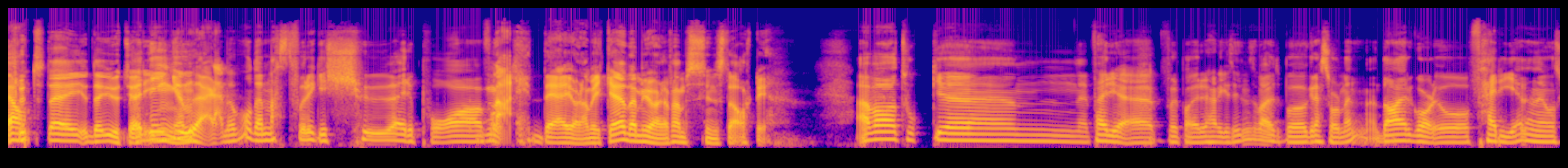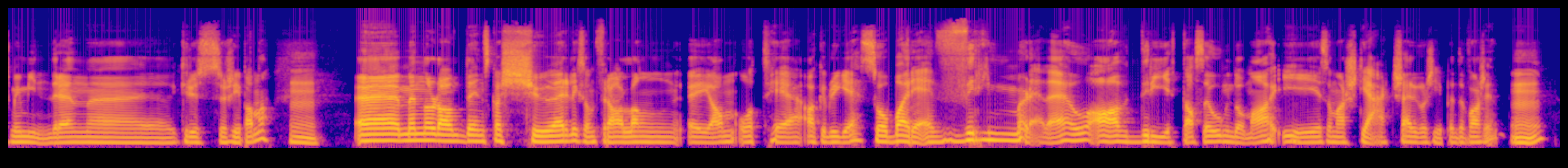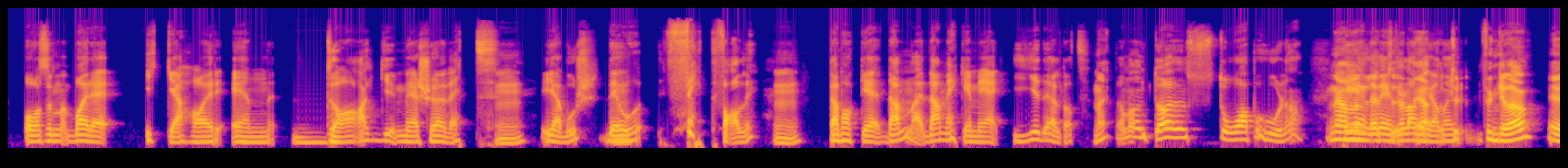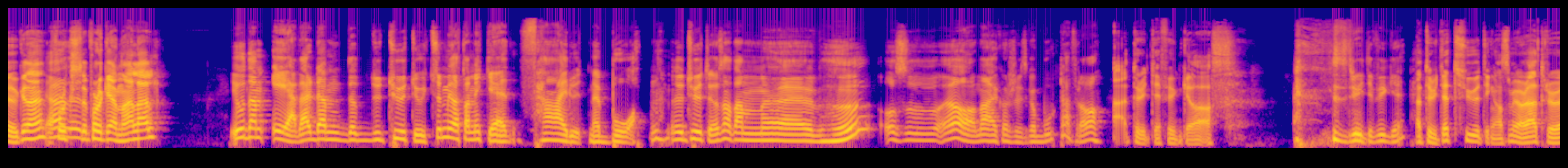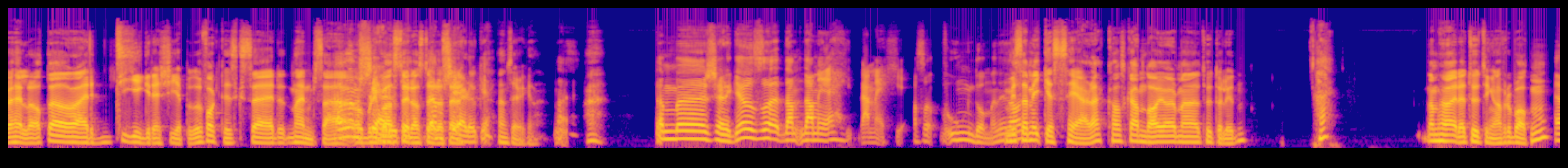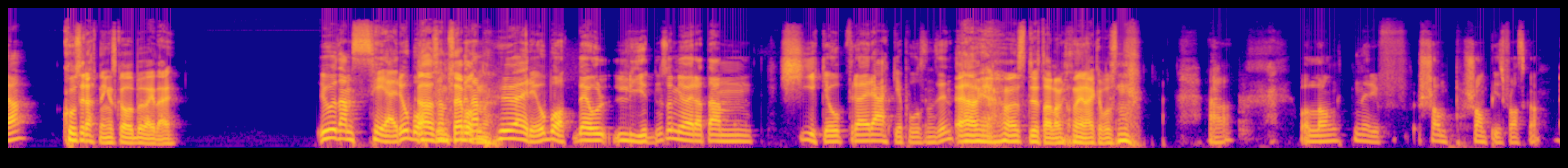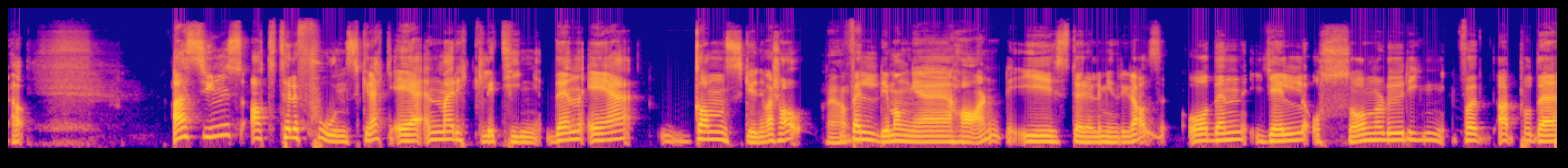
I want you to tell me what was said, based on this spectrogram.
Ja. Slutt. Det, det utgjør Det ingen gjør de jo på det mest for å ikke kjøre på folk. Nei, det gjør de ikke. De gjør det for de syns det er artig. Jeg var, tok uh, ferje for et par helger siden, så var jeg ute på Gressholmen. Der går det jo ferje, den er jo ganske mye mindre enn uh, cruiseskipene. Mm. Eh, men når da den skal kjøre liksom fra Langøyene og til Aker Brygge, så bare vrimler det jo av dritasse ungdommer i, som har stjålet skjærgårdsskipet til far sin, Mm. og som bare ikke har en dag med sjøvett Mm. hjemmebords. Det er jo fettfarlig. Mm. De, har ikke, de, de er ikke med i det hele tatt. Nei. Da må de stå på hornet, da. Ja, men Hele veien fra Langøya ja, Funker det, da? Gjør jo ikke det. Ja, Folk, det- folk er nå LL. Jo, de er der. De, de, du tuter jo ikke så mye at de ikke fær ut med båten. Men du tuter jo sånn at de øh, Hæ? Og så Ja, nei, kanskje vi skal bort herfra, da. Jeg tror ikke det funker, da. ass. Du tror ikke det funker? Jeg tror ikke det er tutinga som gjør det. Jeg tror heller at det er det der digre skipet du faktisk ser nærme seg Ja, og blir bare større og større. De ser det jo ikke. De ser det ikke Nei. De øh, ser det ikke. Og så de, de, er, de er Altså, ungdommen i dag Hvis de ikke ser det, hva skal de da gjøre med tutelyden? Hæ? De hører tutinga fra båten. Ja. Hvilken retning skal du bevege deg? Jo, de ser jo båten, Ja, de ser men de hører jo båten. Det er jo lyden som gjør at de kikker opp fra rekeposen sin. Ja, ok, mens Duta langt ned i rekeposen. Ja. Og langt nedi sjampisflaska. Ja. Jeg syns at telefonskrekk er en merkelig ting. Den er ganske universal. Ja. Veldig mange har den i større eller mindre grad. Og den gjelder også når du ringer For eh, på det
